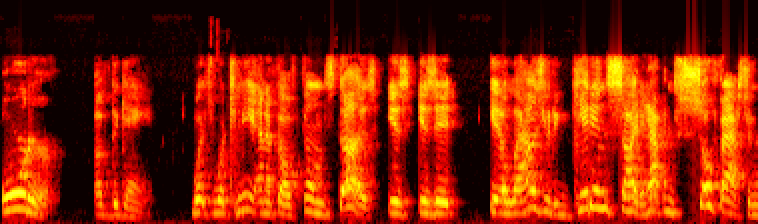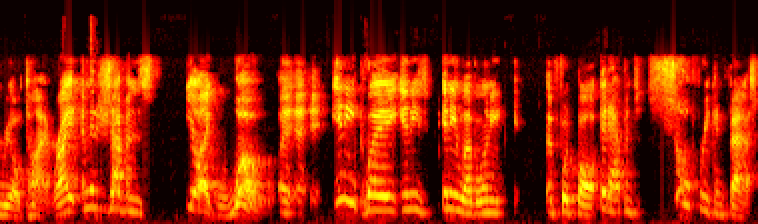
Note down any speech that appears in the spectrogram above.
order of the game what what to me NFL Films does is is it it allows you to get inside. It happens so fast in real time, right? I mean, it just happens. You're like, whoa! Any play, any any level, any football, it happens so freaking fast.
